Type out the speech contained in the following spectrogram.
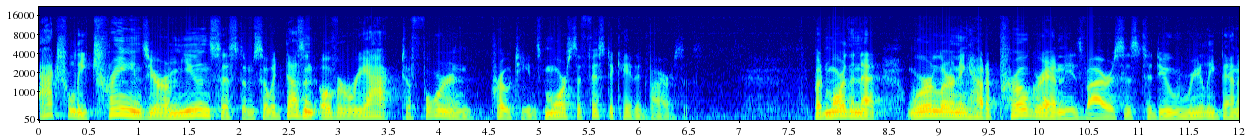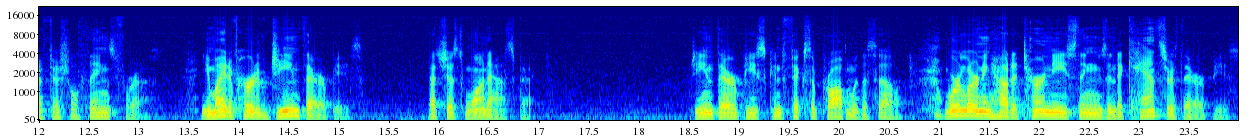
actually trains your immune system so it doesn't overreact to foreign proteins, more sophisticated viruses. But more than that, we're learning how to program these viruses to do really beneficial things for us. You might have heard of gene therapies. That's just one aspect. Gene therapies can fix a problem with a cell. We're learning how to turn these things into cancer therapies.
